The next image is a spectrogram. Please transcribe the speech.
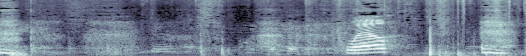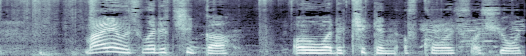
uh, well, my name is Weather Chica, or Weather Chicken, of course, for short.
